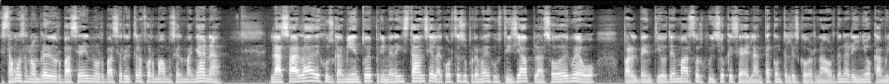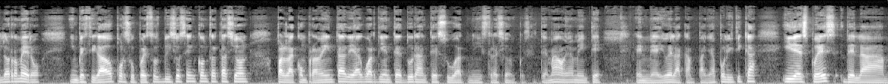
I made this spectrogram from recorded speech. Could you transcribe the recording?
Estamos a nombre de Urbacén, Urbacero y transformamos el mañana. La sala de juzgamiento de primera instancia de la Corte Suprema de Justicia aplazó de nuevo para el 22 de marzo el juicio que se adelanta contra el exgobernador de Nariño, Camilo Romero, investigado por supuestos vicios en contratación para la compraventa de aguardiente durante su administración. Pues el tema obviamente en medio de la campaña política y después de la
